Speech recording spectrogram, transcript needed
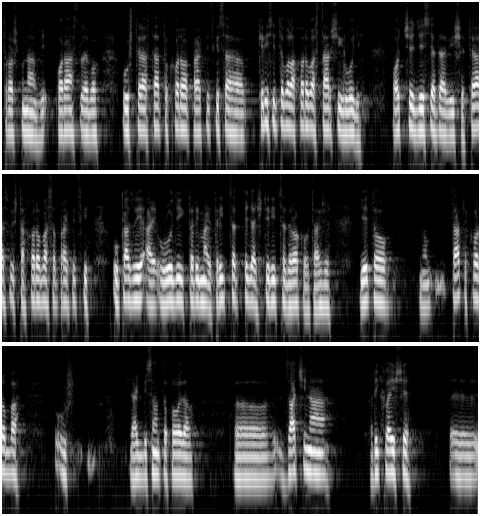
trošku nám porástli, lebo už teraz táto choroba prakticky sa... Kedy si to bola choroba starších ľudí, od 60 a vyššie. Teraz už tá choroba sa prakticky ukazuje aj u ľudí, ktorí majú 35 až 40 rokov. Takže je to... No, táto choroba už, jak by som to povedal, uh, začína rýchlejšie E,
